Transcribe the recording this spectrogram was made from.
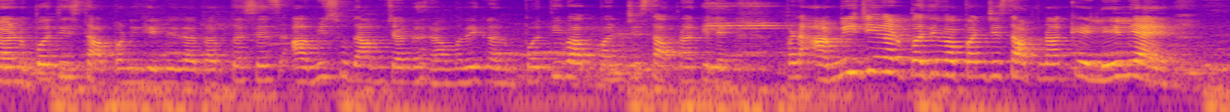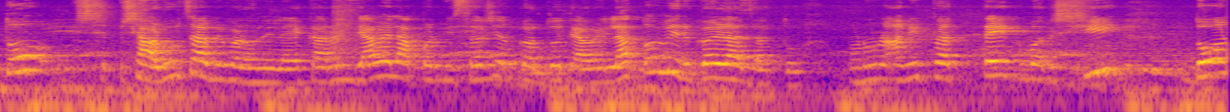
गणपती स्थापन केले जातात. तसेच आम्ही सुद्धा आमच्या घरामध्ये गणपती बाप्पांची स्थापना केली आहे. पण आम्ही जी गणपती बाप्पांची स्थापना केलेली आहे तो श- शाडूचा आम्ही बनवलेला आहे. कारण ज्यावेळेला आपण विसर्जन करतो त्यावेळेला तो विरघळला जातो. म्हणून आम्ही प्रत्येक वर्षी दोन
